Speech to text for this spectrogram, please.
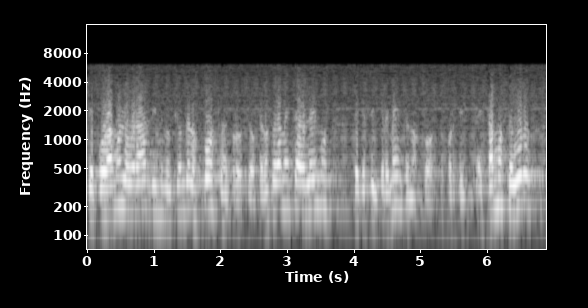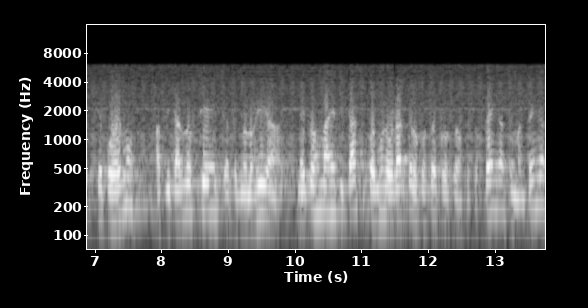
que podamos lograr disminución de los costos de producción, que no solamente hablemos de que se incrementen los costos, porque estamos seguros que podemos, aplicando ciencia, tecnología, métodos más eficaces, podemos lograr que los costos de producción se sostengan, se mantengan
